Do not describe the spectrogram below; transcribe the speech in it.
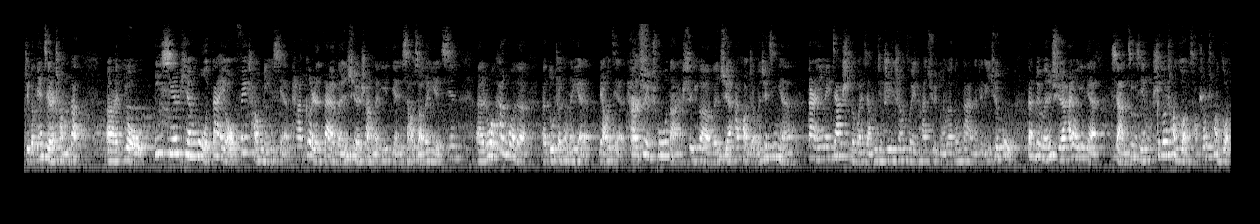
这个编辑而成的。呃，有一些篇目带有非常明显他个人在文学上的一点小小的野心。呃，如果看过的呃读者可能也了解，他最初呢是一个文学爱好者、文学青年。当然，因为家世的关系啊，父亲是医生，所以他去读了东大的这个医学部。但对文学还有一点想进行诗歌创作、小说创作，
